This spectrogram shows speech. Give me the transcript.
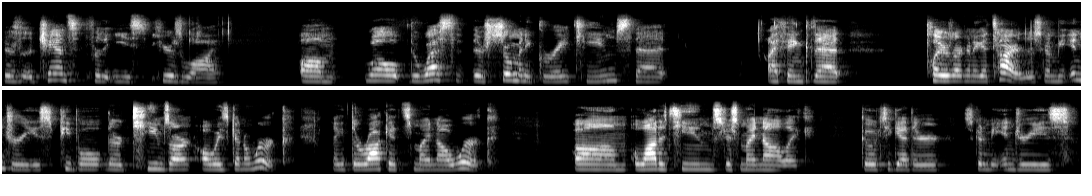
there's a chance for the East. Here's why. Um, well, the West, there's so many great teams that I think that players are going to get tired. There's going to be injuries. People, their teams aren't always going to work. Like the Rockets might not work. Um, a lot of teams just might not like go together. There's going to be injuries.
